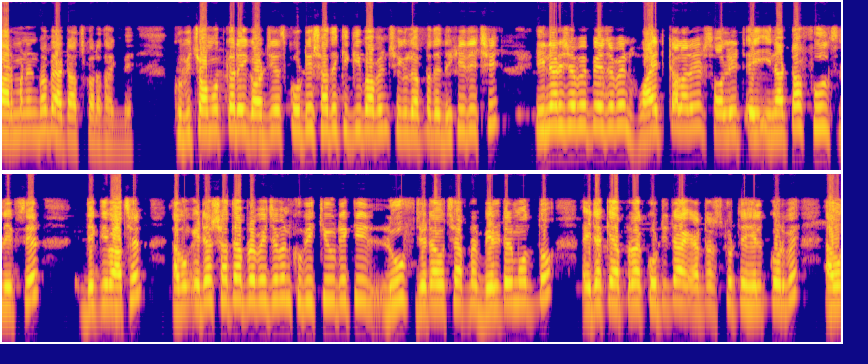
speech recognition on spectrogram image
পার্মানেন্ট ভাবে অ্যাটাচ করা থাকবে। খুবই চমৎকার এই গর্জিয়াস কোটির সাথে কি কি পাবেন সেগুলো আপনাদের দেখিয়ে দিচ্ছি। ইনার হিসেবে পেয়ে যাবেন হোয়াইট কালারের সলিড এই ইনারটা ফুল স্লিপস এর, দেখতে পাচ্ছেন। এবং এটার সাথে আপনারা পেয়ে যাবেন খুবই কিউট একটি লুফ যেটা হচ্ছে আপনার বেল্টের মধ্যে। এটাকে আপনারা কোটিটা অ্যাটাচ করতে হেল্প করবে। এবং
